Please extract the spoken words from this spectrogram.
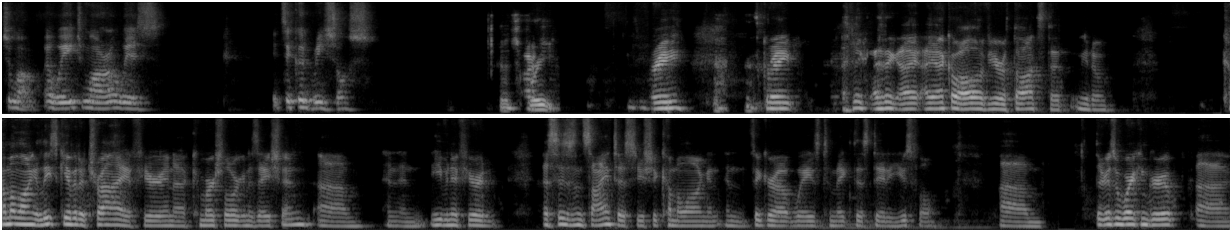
tomorrow, away tomorrow, is it's a good resource. And it's free. Free. It's great. I think I think I, I echo all of your thoughts that you know come along at least give it a try if you're in a commercial organization. Um, and then even if you're a citizen scientist you should come along and, and figure out ways to make this data useful. Um, there is a working group. Uh,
